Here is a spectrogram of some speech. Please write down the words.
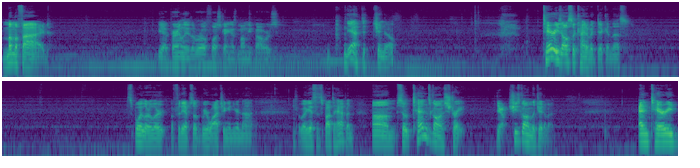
Mummified. Yeah, apparently the Royal Flush Gang has mummy powers. Yeah, did you know? Terry's also kind of a dick in this. Spoiler alert for the episode we're watching and you're not. Well, I guess it's about to happen. Um, so Ten's gone straight. Yeah. She's gone legitimate. And Terry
